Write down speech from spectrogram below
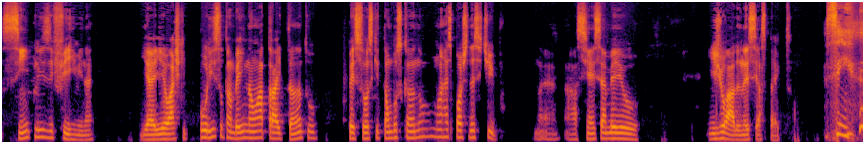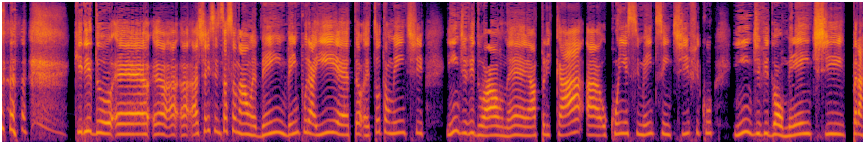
simples e firme, né? E aí eu acho que por isso também não atrai tanto pessoas que estão buscando uma resposta desse tipo. Né? A ciência é meio enjoada nesse aspecto. Sim. Querido, é, é, achei sensacional, é bem, bem por aí, é, to, é totalmente individual, né? Aplicar a, o conhecimento científico individualmente para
